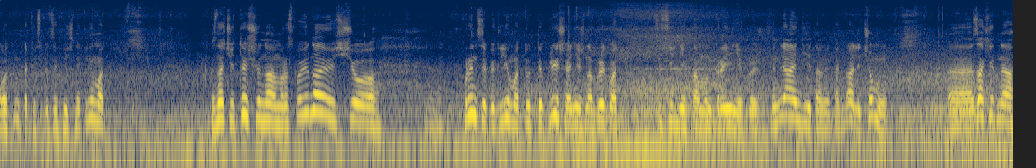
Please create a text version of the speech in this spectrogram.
от, ну, такий специфічний клімат. Значить, те, що нам розповідають, що в принципі клімат тут тепліше, ніж, наприклад, в сусідніх там вон, країні, в той же Фінляндії там, і так далі. Чому? Е, західна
